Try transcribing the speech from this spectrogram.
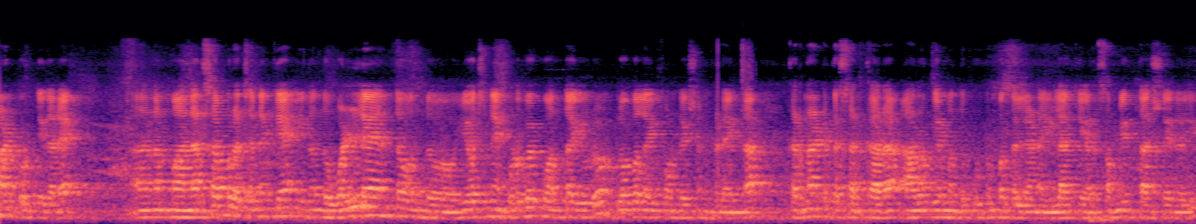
ಮಾಡಿಕೊಡ್ತಿದ್ದಾರೆ. ನಮ್ಮ ನರಸಾಪುರ ಜನಕ್ಕೆ ಇದೊಂದು ಒಳ್ಳೆ ಅಂತ ಒಂದು ಯೋಜನೆ ಕೊಡಬೇಕು ಅಂತ ಇವರು ಗ್ಲೋಬಲ್ ಐ ಫೌಂಡೇಶನ್ ಕಡೆಯಿಂದ ಕರ್ನಾಟಕ ಸರ್ಕಾರ, ಆರೋಗ್ಯ ಮತ್ತು ಕುಟುಂಬ ಕಲ್ಯಾಣ ಇಲಾಖೆಯ ಸಂಯುಕ್ತ ಆಶ್ರಯದಲ್ಲಿ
